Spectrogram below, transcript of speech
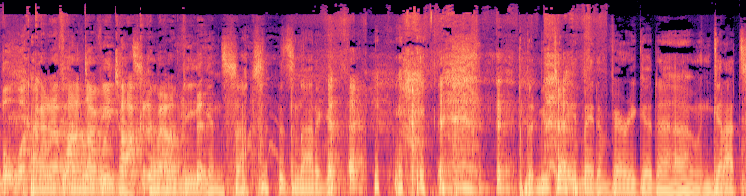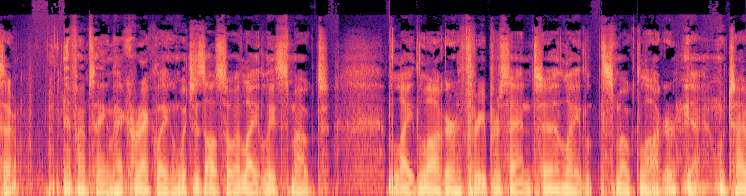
But what kind And of hot and dog are we talking about? We're vegans, so, so it's not a good. but Mutaid made a very good uh, Grätzer, if I'm saying that correctly, which is also a lightly smoked light lager, three percent uh, light smoked lager. Yeah, which I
